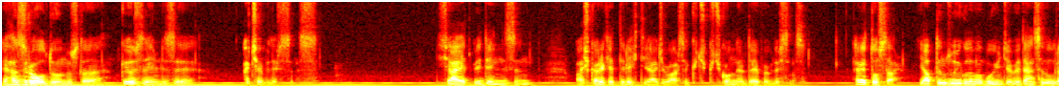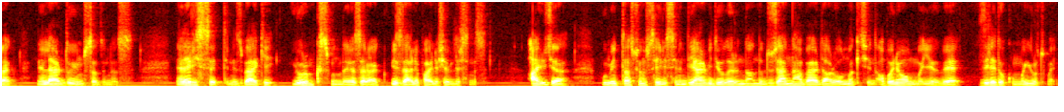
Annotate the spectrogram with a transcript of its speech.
Ve hazır olduğunuzda gözlerinizi açabilirsiniz. Şayet bedeninizin başka hareketlere ihtiyacı varsa küçük küçük onları da yapabilirsiniz. Evet dostlar, yaptığımız uygulama boyunca bedensel olarak neler duyumsadınız, neler hissettiniz belki yorum kısmında yazarak bizlerle paylaşabilirsiniz. Ayrıca bu meditasyon serisinin diğer videolarından da düzenli haberdar olmak için abone olmayı ve zile dokunmayı unutmayın.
